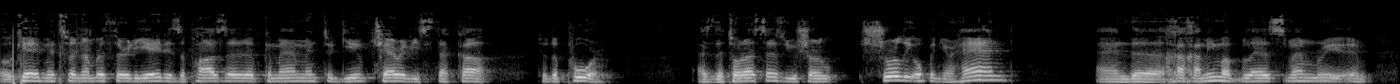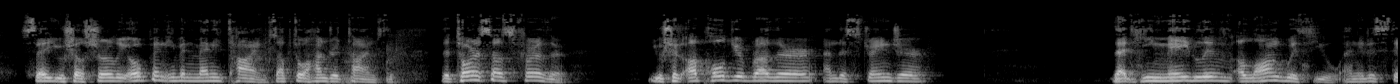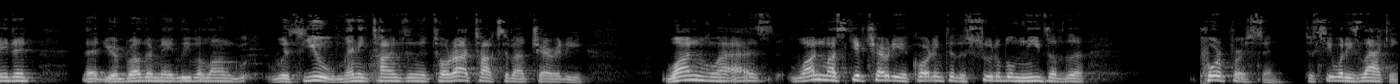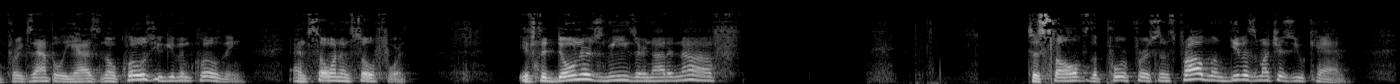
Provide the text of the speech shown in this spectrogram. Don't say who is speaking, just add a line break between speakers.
Okay, mitzvah number 38 is a positive commandment to give charity, tzedakah, to the poor. As the Torah says, you shall surely open your hand, and the Chachamim of blessed memory um, say you shall surely open even many times, up to a hundred times. The Torah says further, you should uphold your brother and the stranger that he may live along with you. And it is stated that your brother may live along with you. Many times in the Torah talks about charity. One who has, one must give charity according to the suitable needs of the poor person to see what he's lacking. For example, he has no clothes, you give him clothing and so on and so forth. If the donor's means are not enough to solve the poor person's problem, give as much as you can.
